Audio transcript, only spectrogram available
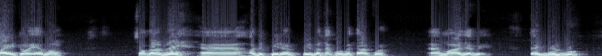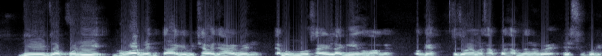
বাইট হয় এবং সকালবেলায় হয়তো পেট পেট ব্যথা করবে, তারপর মারা যাবে। তাই বলব যে যখনই ঘুমাবেন, তার আগে বিছানা ঝাড়বেন এবং মশারি লাগিয়ে ঘুমাবেন, ওকে? তো চলুন আমরা সাপটা সাবধান করে রেস্ট করি।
